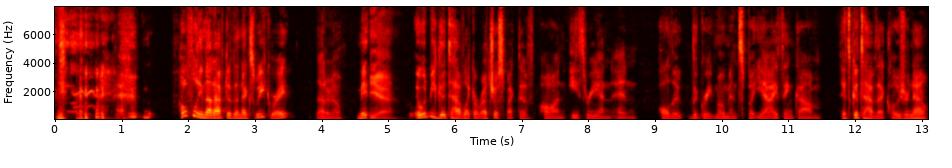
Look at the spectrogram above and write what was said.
hopefully not after the next week, right? I don't know. yeah it would be good to have like a retrospective on E3 and and all the the great moments. But yeah, I think um, it's good to have that closure now.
